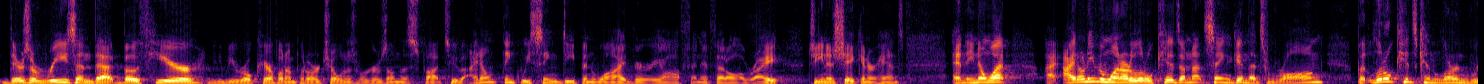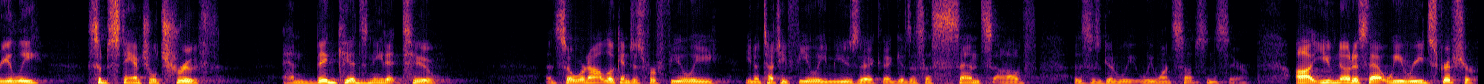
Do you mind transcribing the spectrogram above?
there's a reason that both here, you be real careful not put our children's workers on this spot too. But I don't think we sing deep and wide very often, if at all, right? Gina's shaking her hands. And you know what? I, I don't even want our little kids, I'm not saying again that's wrong, but little kids can learn really substantial truth. And big kids need it too. And so we're not looking just for feely, you know, touchy feely music that gives us a sense of this is good. We, we want substance there. Uh, you've noticed that we read scripture.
